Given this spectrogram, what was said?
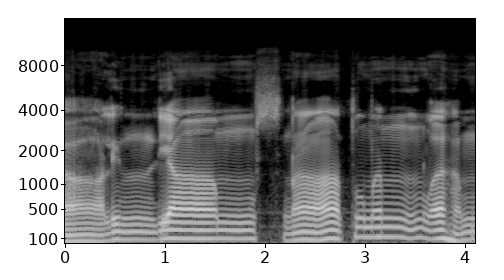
कालिन्द्याम् स्नातुमन्वहम्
